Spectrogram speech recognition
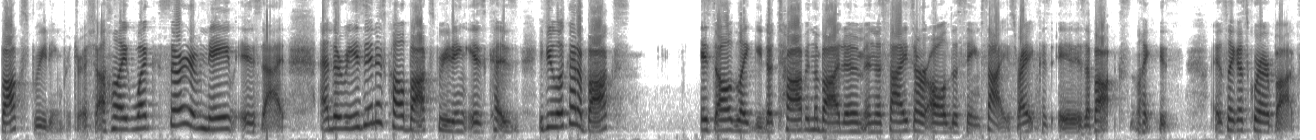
box breathing, Patricia? Like, what sort of name is that? And the reason it's called box breathing is because if you look at a box, it's all like the top and the bottom and the sides are all the same size, right? Because it is a box. Like it's it's like a square box.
